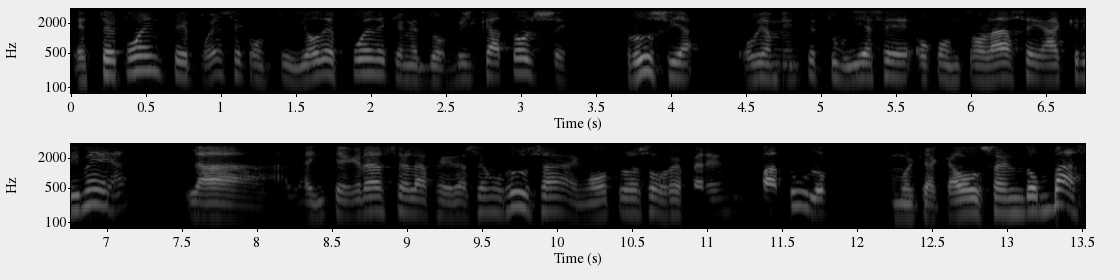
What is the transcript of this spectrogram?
Este puente, pues, se construyó después de que en el 2014 Rusia, obviamente, tuviese o controlase a Crimea, la, la integrarse a la Federación Rusa en otro de esos referéndums fatulos, como el que acaba de usar en Donbass,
